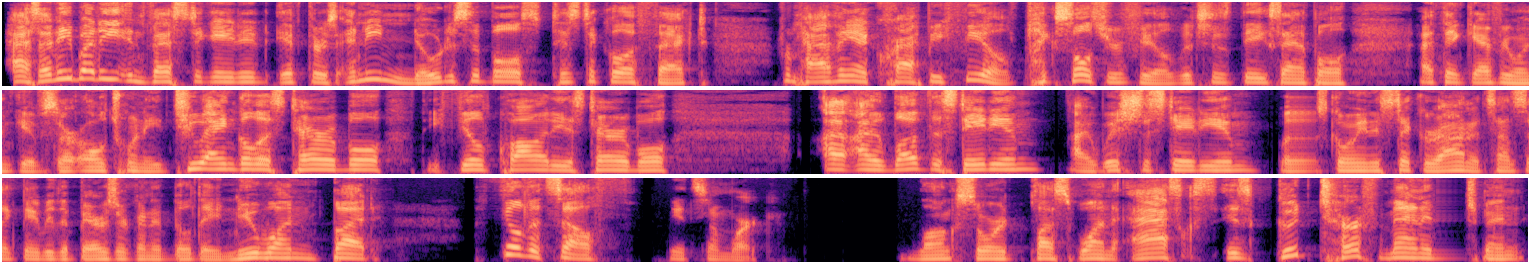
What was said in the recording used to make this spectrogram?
Has anybody investigated if there's any noticeable statistical effect from having a crappy field like Soldier Field, which is the example I think everyone gives? Their all 22 angle is terrible, the field quality is terrible. I, I love the stadium. I wish the stadium was going to stick around. It sounds like maybe the Bears are going to build a new one, but the field itself needs some work. Longsword plus one asks, is good turf management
